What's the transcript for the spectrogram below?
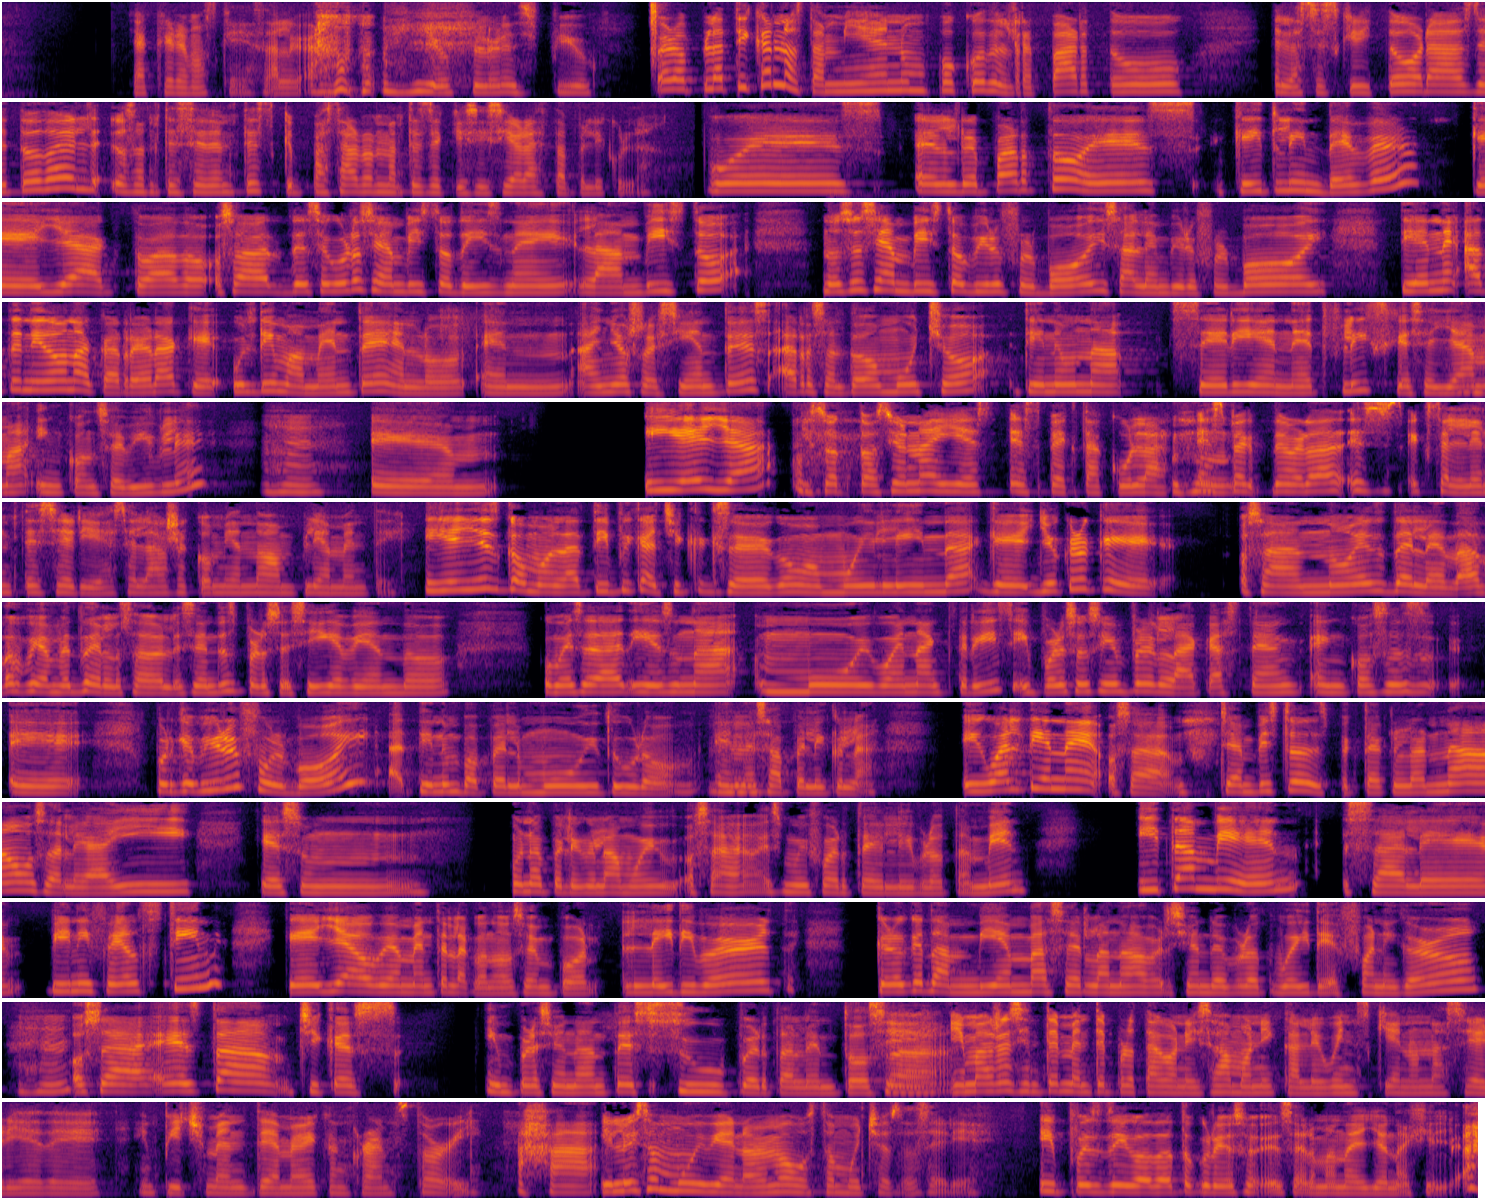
Ya queremos que salga. Yo, Florence Pugh. Pero platícanos también un poco del reparto, de las escritoras, de todos los antecedentes que pasaron antes de que se hiciera esta película. Pues el reparto es Caitlin Dever, que ella ha actuado, o sea, de seguro si han visto Disney, la han visto. No sé si han visto Beautiful Boy, sale en Beautiful Boy. Tiene, ha tenido una carrera que últimamente, en, lo, en años recientes, ha resaltado mucho. Tiene una serie en Netflix que se llama Inconcebible. Em, y ella... Y su actuación ahí es espectacular. de verdad es excelente serie, se la recomiendo ampliamente. Y ella es como la típica chica que se ve como muy linda, que yo creo que o sea, no es de la edad obviamente de los adolescentes, pero se sigue viendo como esa edad y es una muy buena actriz y por eso siempre la castean en cosas, eh, porque Beautiful Boy tiene un papel muy duro en esa película. Igual tiene, o sea, se han visto de Spectacular Now, sale ahí, que es un, una película muy, o sea, es muy fuerte el libro también. Y también sale Vinnie Feldstein, que ella obviamente la conocen por Lady Bird, Creo que también va a ser la nueva versión de Broadway de Funny Girl. O sea, esta chica es impresionante, súper talentosa. y más recientemente protagonizó a Mónica Lewinsky en una serie de impeachment de American Crime Story. Ajá. Y lo hizo muy bien, a mí me gustó mucho esa serie. Y pues digo, dato curioso, es hermana de Jonah Hill.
